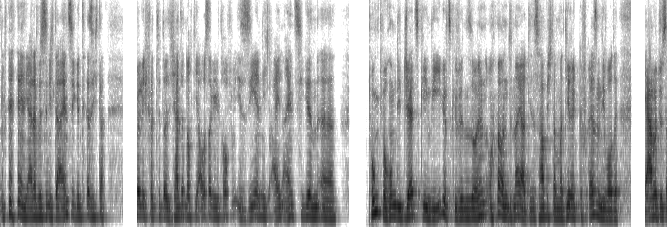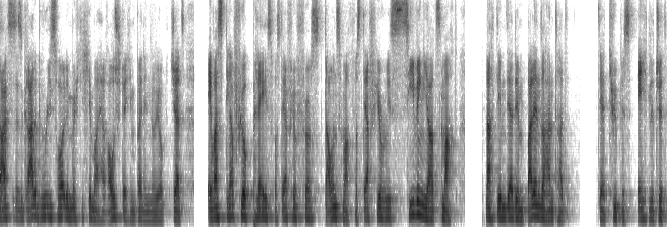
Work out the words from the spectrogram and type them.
ja, da bist du nicht der Einzige, der sich da völlig vertippt hat. Ich hatte noch die Aussage getroffen, ich sehe nicht einen einzigen äh, Punkt, warum die Jets gegen die Eagles gewinnen sollen. Und naja, das habe ich dann mal direkt gefressen, die Worte. Ja, aber du sagst es, also gerade Brees Hall, den möchte ich hier mal herausstechen bei den New York Jets. Ey, was der für Plays, was der für First Downs macht, was der für Receiving Yards macht, nachdem der den Ball in der Hand hat, der Typ ist echt legit.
